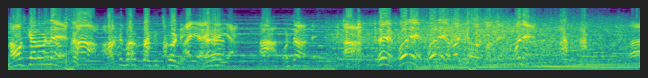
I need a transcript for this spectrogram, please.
నమస్కారం అండి. తగ్గించుకోండి. పోనీ పోనీ మంచి పోనీ. ఆ.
